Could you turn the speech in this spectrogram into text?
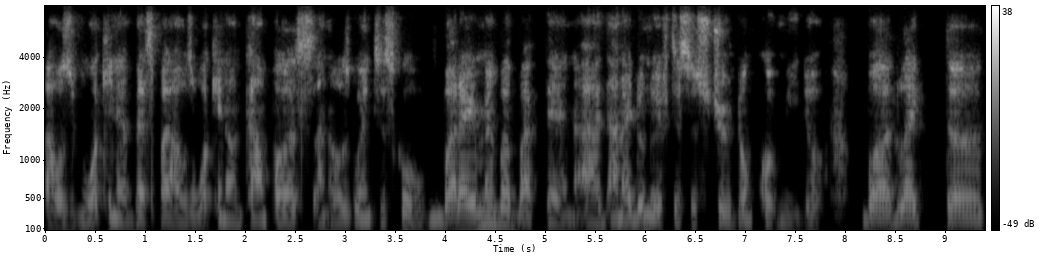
I was working at Best Buy, I was working on campus, and I was going to school. But I remember back then, I, and I don't know if this is true. Don't quote me though. But like the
